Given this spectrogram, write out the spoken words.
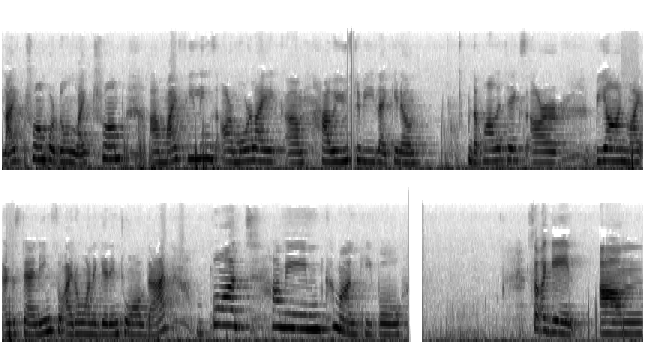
like Trump or don't like Trump. Uh, my feelings are more like um, how it used to be, like you know, the politics are beyond my understanding, so I don't want to get into all that. But I mean, come on, people. So again, um,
